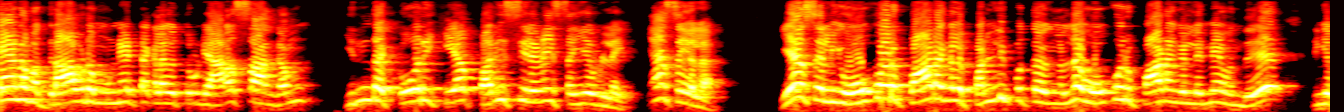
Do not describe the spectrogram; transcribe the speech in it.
ஏன் நம்ம திராவிட முன்னேற்ற கழகத்தினுடைய அரசாங்கம் இந்த கோரிக்கையை பரிசீலனை செய்யவில்லை? ஏன் செய்யல? ஏன் சார் நீங்க ஒவ்வொரு பாடங்கள் பள்ளி புத்தகங்கள்ல ஒவ்வொரு பாடங்கள்லயுமே வந்து நீங்க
